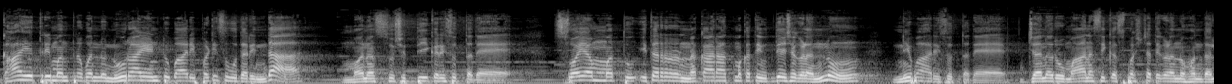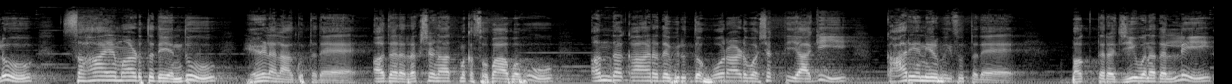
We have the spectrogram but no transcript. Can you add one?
ಗಾಯತ್ರಿ ಮಂತ್ರವನ್ನು ನೂರ ಎಂಟು ಬಾರಿ ಪಠಿಸುವುದರಿಂದ ಮನಸ್ಸು ಶುದ್ಧೀಕರಿಸುತ್ತದೆ. ಸ್ವಯಂ ಮತ್ತು ಇತರರ ನಕಾರಾತ್ಮಕತೆ ಉದ್ದೇಶಗಳನ್ನು ನಿವಾರಿಸುತ್ತದೆ. ಜನರು ಮಾನಸಿಕ ಸ್ಪಷ್ಟತೆಗಳನ್ನು ಹೊಂದಲು ಸಹಾಯ ಮಾಡುತ್ತದೆ ಎಂದು ಹೇಳಲಾಗುತ್ತದೆ. ಅದರ ರಕ್ಷಣಾತ್ಮಕ ಸ್ವಭಾವವು ಅಂಧಕಾರದ ವಿರುದ್ಧ ಹೋರಾಡುವ ಶಕ್ತಿಯಾಗಿ ಕಾರ್ಯನಿರ್ವಹಿಸುತ್ತದೆ. ಭಕ್ತರ ಜೀವನದಲ್ಲಿ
